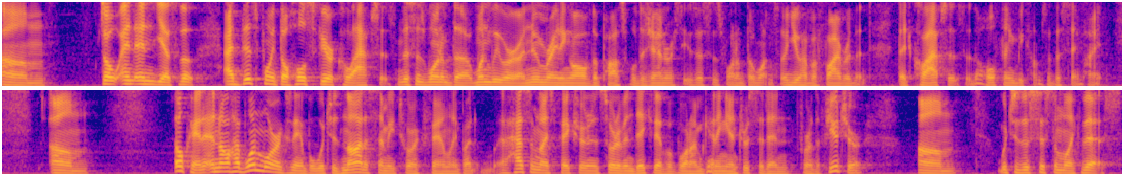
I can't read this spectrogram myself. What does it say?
Um, so, and, and yes, the, at this point, the whole sphere collapses. And this is one of the, when we were enumerating all of the possible degeneracies, this is one of the ones. So you have a fiber that, that collapses, and the whole thing becomes at the same height. Um, Okay, and, and, I'll have one more example, which is not a semi-toric family, but it has some nice pictures and it's sort of indicative of what I'm getting interested in for the future, um, which is a system like this.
